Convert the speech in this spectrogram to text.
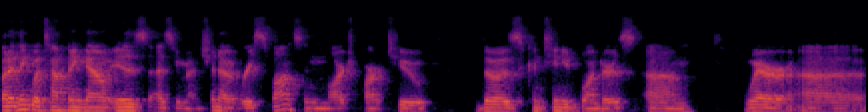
but I think what's happening now is, as you mentioned, a response in large part to those continued blunders um, where, uh,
